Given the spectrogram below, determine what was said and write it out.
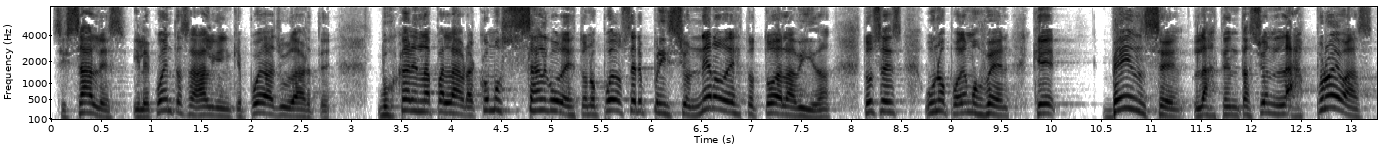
Si sales y le cuentas a alguien que pueda ayudarte, buscar en la palabra, ¿cómo salgo de esto? No puedo ser prisionero de esto toda la vida. Entonces, uno podemos ver que vence las tentaciones, las pruebas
